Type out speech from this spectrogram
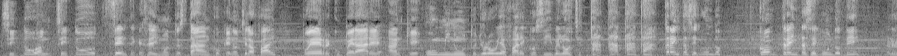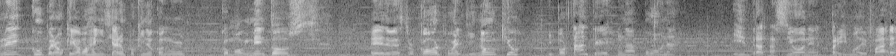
Si tu, si tu senti che sei molto stanco che non ce la fai puoi recuperare anche un minuto. Yo lo voy a fare così veloce. Ta ta ta ta. 30 segundos con 30 segundos di recupero. Que vamos a iniciar un poquito con, con movimientos eh, de nuestro cuerpo el ginocchio. Importante una buena hidratación primo de fare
